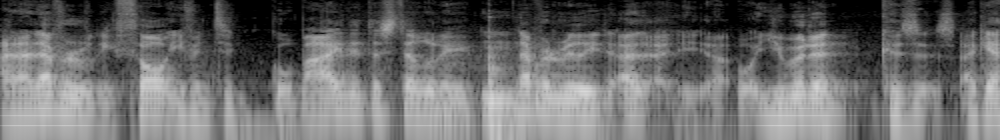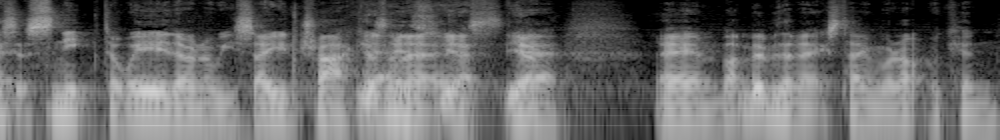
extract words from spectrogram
And I never really thought even to go by the distillery. Mm-hmm. Never really. I, I- you wouldn't because it's. I guess it's sneaked away down a wee side track, Yeah, isn't it? yes, It's- yeah. Um, but maybe the next time we're up, we can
